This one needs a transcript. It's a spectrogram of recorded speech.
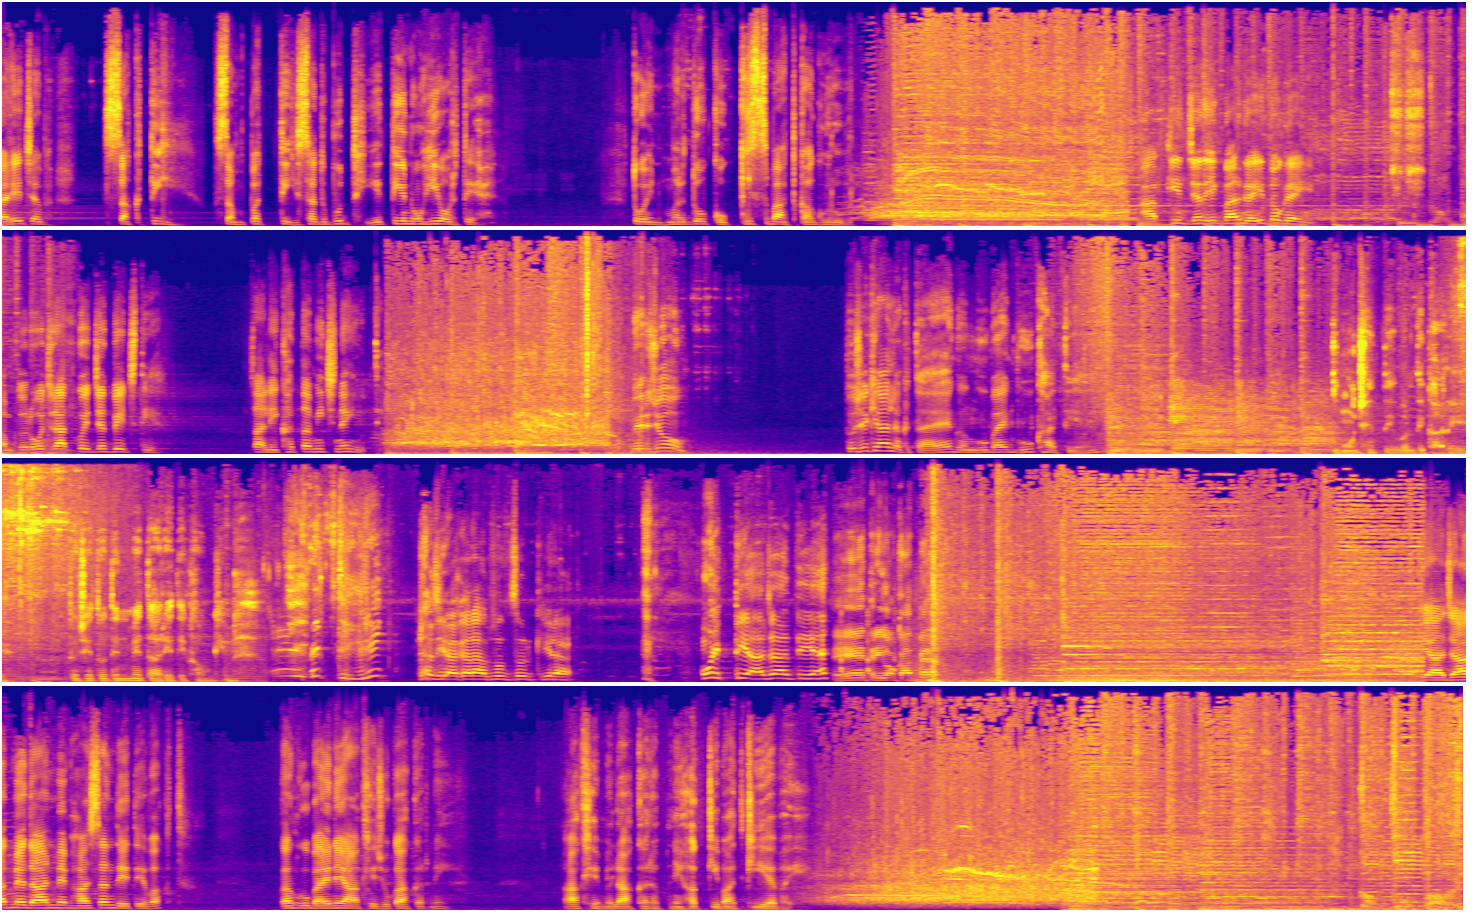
अरे जब शक्ति, संपत्ति, सद्बुद्धि ये तीनों ही औरतें हैं तो इन मर्दों को किस बात का गुरूर? आपकी इज़्ज़त एक बार गई तो गई। हम तो रोज रात को इज़्ज़त बेचती है। साली खत्म हीच नहीं होती। बिरजो तुझे क्या लगता है गंगूबाई गू खाती है? मुझे तेवर दिखा रही है। तुझे तो दिन में तारे दिखाऊँगी मैं। तेरी रजिया खराब सुन सुन की उल्टी आ जाती है। ए तेरी औकात में कि आज़ाद मैदान में भाषण देते वक्त गंगूबाई ने आँखें झुका कर नहीं आँखें मिलाकर अपने हक की बात की है भाई।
